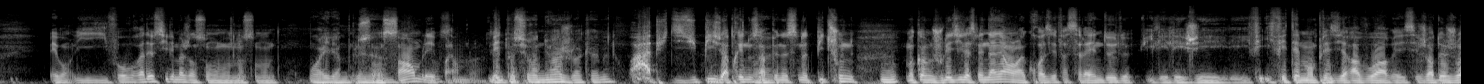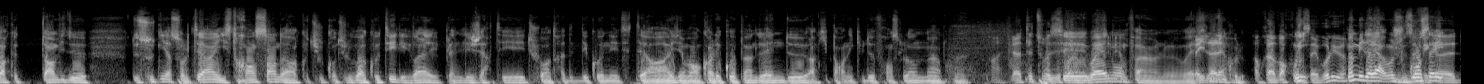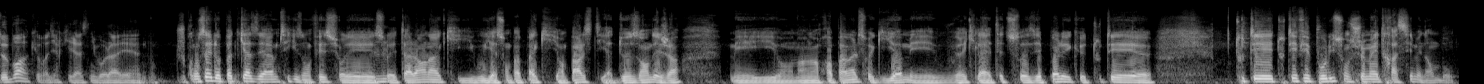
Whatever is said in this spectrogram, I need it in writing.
Mais bon, il faut regarder aussi les matchs dans son, dans son, Ouais, il est en plein. son ensemble. Et voilà. ensemble, ouais. Il est un peu sur un nuage là quand même. Ah, puis 18 piges, après nous, c'est un Ouais. peu notre, c'est notre pitchoun. Mhm. Moi, comme je vous l'ai dit la semaine dernière, on l'a croisé face à la N2. le- il est léger, il, est- il fait, il fait tellement plaisir à voir. Et c'est le genre de joueur que tu as envie de, de soutenir sur le terrain. Il se transcende. Alors que tu, quand tu le vois à côté, il est, voilà, il est plein de légèreté, toujours en train d'être déconné, etc. Il vient voir encore les copains de la N2, alors qu'il part en équipe de France le lendemain. Ouais, il a la tête sur les épaules. ouais, non, enfin, le- ouais, Bah, il a l'air. cool. Après avoir comment Oui. ça évolue. hein. Non, mais il a l'air. Je vous conseille. deux mois qu'on va dire qu'il est à ce niveau-là. et- Je conseille le podcast des RMC qu'ils ont fait sur les, sur les talents là, qui, où il y a son papa qui en parle, c'était il y a deux ans déjà, mais on en apprend pas mal sur Guillaume et vous verrez qu'il a la tête sur les épaules et que tout est, euh, tout est, tout est fait pour lui, son chemin est tracé maintenant. Bon,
